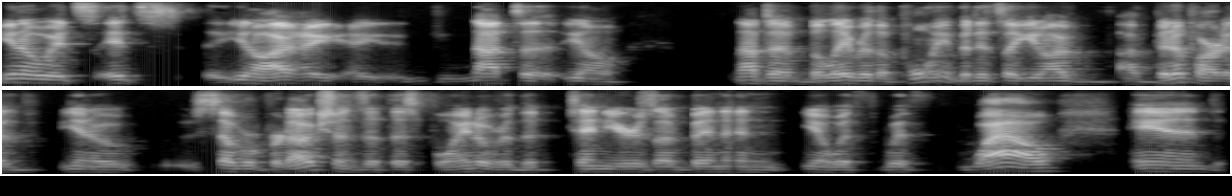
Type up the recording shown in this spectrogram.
You know it's it's you know I, I not to you know not to belabor the point but it's like you know I've I've been a part of you know several productions at this point over the 10 years I've been in you know with with wow and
